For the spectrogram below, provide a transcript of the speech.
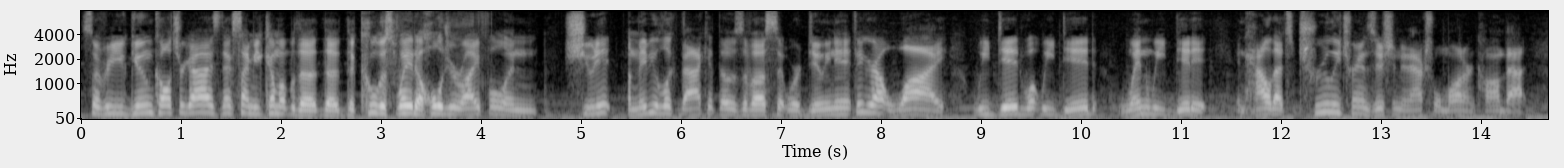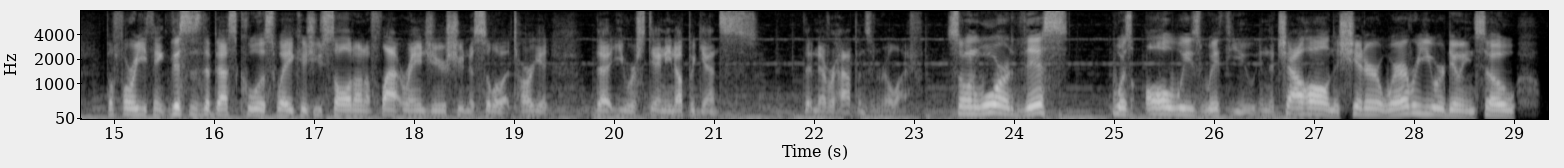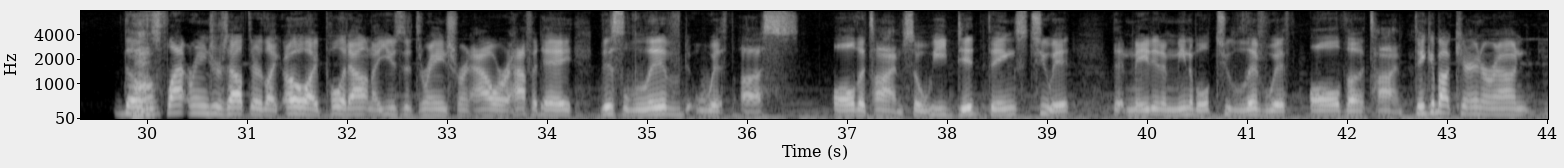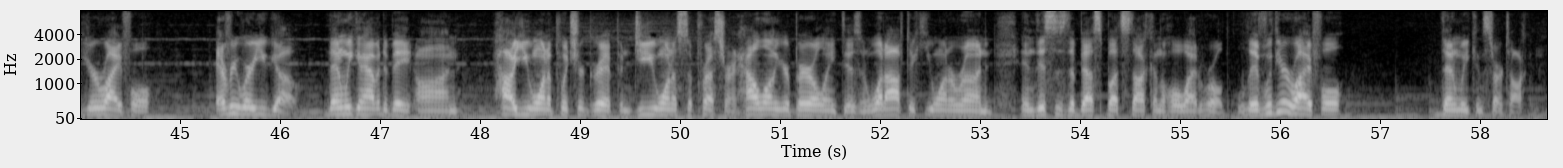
So for you goon culture guys, next time you come up with the, the, the coolest way to hold your rifle and shoot it, uh, maybe look back at those of us that were doing it, figure out why we did what we did when we did it and how that's truly transitioned in actual modern combat before you think this is the best, coolest way because you saw it on a flat range and you're shooting a silhouette target that you were standing up against that never happens in real life. So in war, this was always with you in the chow hall, in the shitter, wherever you were doing. So those flat rangers out there like, oh, I pull it out and I use it at the range for an hour or half a day. This lived with us all the time. So we did things to it that made it amenable to live with all the time. Think about carrying around your rifle everywhere you go. Then we can have a debate on how you want to put your grip and do you want a suppressor and how long your barrel length is and what optic you want to run. And this is the best buttstock in the whole wide world. Live with your rifle, then we can start talking.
